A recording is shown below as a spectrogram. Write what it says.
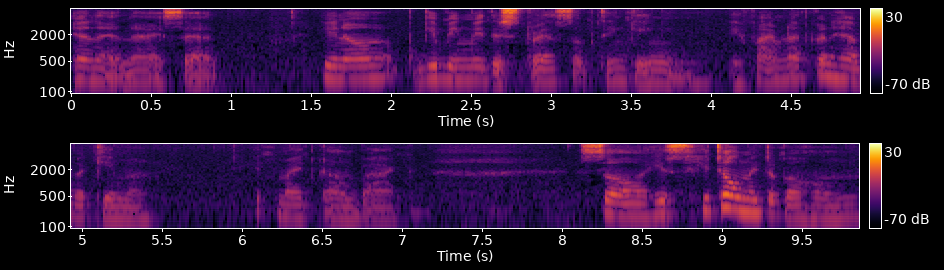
And then I said, you know, giving me the stress of thinking if I'm not going to have a chemo, it might come back. So he's, he told me to go home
